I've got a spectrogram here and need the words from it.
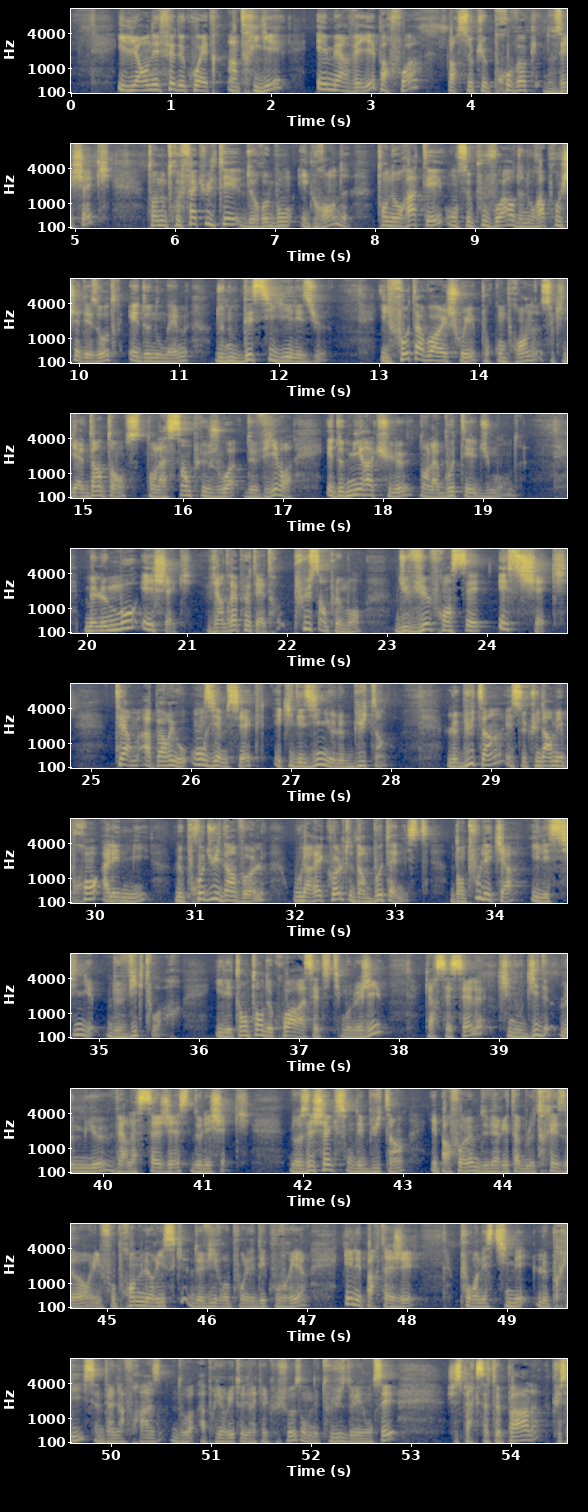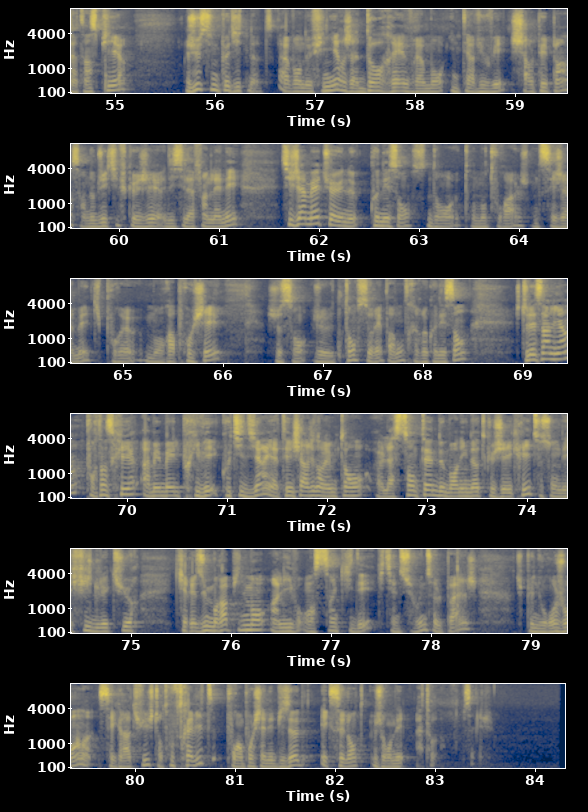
Il y a en effet de quoi être intrigué, émerveillé parfois par ce que provoquent nos échecs, tant notre faculté de rebond est grande, tant nos ratés ont ce pouvoir de nous rapprocher des autres et de nous-mêmes, de nous dessiller les yeux. Il faut avoir échoué pour comprendre ce qu'il y a d'intense dans la simple joie de vivre et de miraculeux dans la beauté du monde. Mais le mot échec viendrait peut-être plus simplement du vieux français échec, terme apparu au XIe siècle et qui désigne le butin. Le butin est ce qu'une armée prend à l'ennemi, le produit d'un vol ou la récolte d'un botaniste. Dans tous les cas, il est signe de victoire. Il est tentant de croire à cette étymologie, car c'est celle qui nous guide le mieux vers la sagesse de l'échec. Nos échecs sont des butins et parfois même de véritables trésors. Il faut prendre le risque de vivre pour les découvrir et les partager pour en estimer le prix. Cette dernière phrase doit a priori te dire quelque chose, on est tout juste de l'énoncer. J'espère que ça te parle, que ça t'inspire. Juste une petite note. Avant de finir, j'adorerais vraiment interviewer Charles Pépin. C'est un objectif que j'ai d'ici la fin de l'année. Si jamais tu as une connaissance dans ton entourage, on ne sait jamais, qui pourrait m'en rapprocher, je, sens, je t'en serais pardon, très reconnaissant. Je te laisse un lien pour t'inscrire à mes mails privés quotidiens et à télécharger dans le même temps euh, la centaine de morning notes que j'ai écrites. Ce sont des fiches de lecture qui résument rapidement un livre en 5 idées qui tiennent sur une seule page. Tu peux nous rejoindre, c'est gratuit. Je te retrouve très vite pour un prochain épisode. Excellente journée à toi. Salut.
